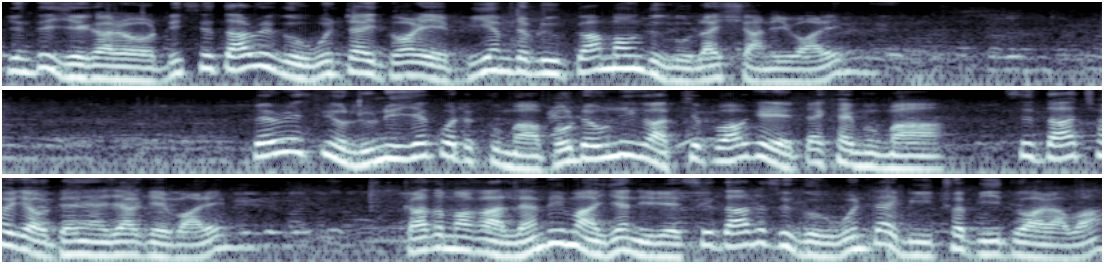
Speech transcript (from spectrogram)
ပြင်သစ်ရဲကတော့ဒီစစ်သားတွေကိုဝင်တိုက်သွားတဲ့ BMW ကားမောင်းသူကိုလိုက်ရှာနေပါတယ်။ ပဲရစ်မြို့လူနေရက်ကွက်တစ်ခုမှာဗုဒ္ဓဦးနေ့ကဖြစ်ပွားခဲ့တဲ့တိုက်ခိုက်မှုမှာစစ်သား6ယောက်ဒဏ်ရာရခဲ့ပါတယ်။ကားသမားကလမ်းဘေးမှာရပ်နေတဲ့စစ်သားတစုကိုဝင်တိုက်ပြီးထွက်ပြေးသွားတာပါ။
